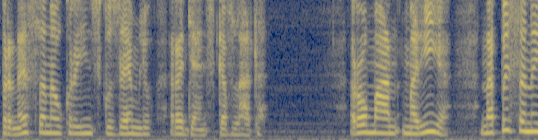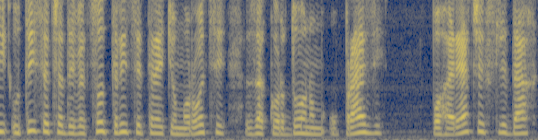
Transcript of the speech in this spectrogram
принесла на українську землю радянська влада. Роман Марія, написаний у 1933 році за кордоном у Празі, по гарячих слідах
